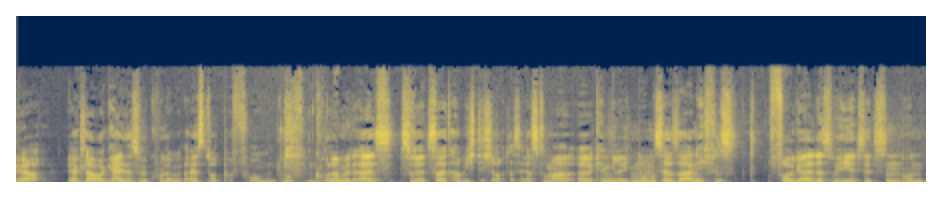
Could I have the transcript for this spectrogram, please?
Ja, ja, klar, war geil, dass wir Cooler mit Eis dort performen durften. Cola mit Eis, zu der Zeit habe ich dich auch das erste Mal äh, kennengelernt. Ich mu- muss ja sagen, ich finde es voll geil, dass wir hier jetzt sitzen und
